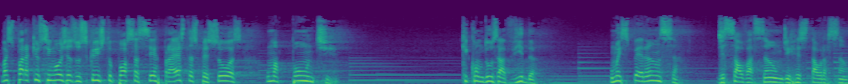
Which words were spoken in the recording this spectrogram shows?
Mas para que o Senhor Jesus Cristo possa ser para estas pessoas uma ponte que conduz à vida, uma esperança de salvação, de restauração.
